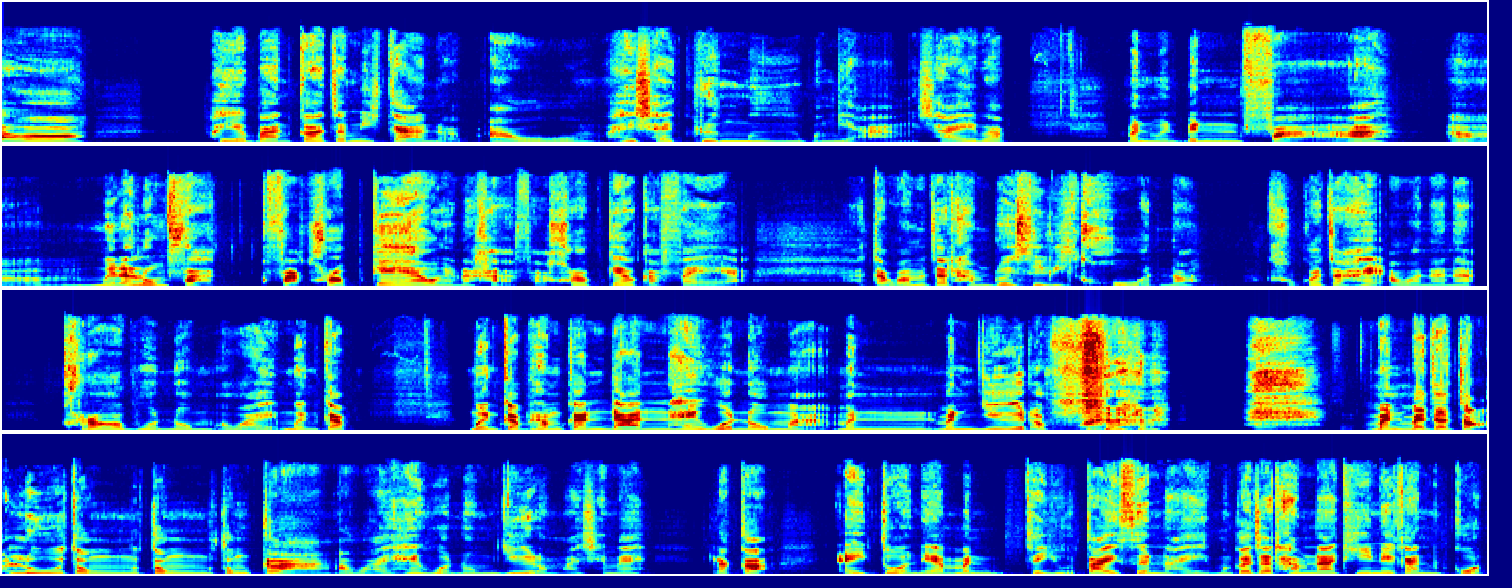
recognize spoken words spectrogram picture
ต่อพยาบาลก็จะมีการแบบเอาให้ใช้เครื่องมือบางอย่าง ใช้แบบ มันเหมือนเป็นฝาเหมือนอารมณ์ฝาฝาครอบแก้วอะนะคะฝาครอบแก้วกาแฟ แต่ว่ามันจะทำด้วยซิลิโคนเนาะเขาก็จะให้เอาอันนั้นอะครอบหัวนมเอาไว้เหมือนกับ เหมือนกับทำการดันให้หัวนมอะ มันมันยืดออกมา มันมันจะเจาะรูตรงตรงตรงกลางเอาไว้ให้หัวนมยืดออกมาใช่ไหมแล้วก็ไอตัวเนี้ยมันจะอยู่ใต้เสื้อในมันก็จะทำหน้าที่ในการกด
